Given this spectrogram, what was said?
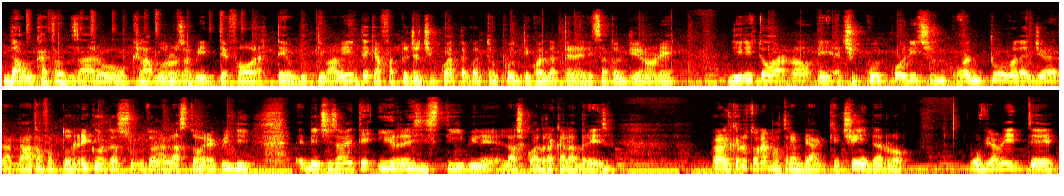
da un Catanzaro clamorosamente forte obiettivamente che ha fatto già 54 punti quando ha appena iniziato il girone di ritorno e con i 51 del girone d'andata ha fatto un record assoluto nella storia quindi è decisamente irresistibile la squadra calabrese però il Crotone potrebbe anche cederlo. Ovviamente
